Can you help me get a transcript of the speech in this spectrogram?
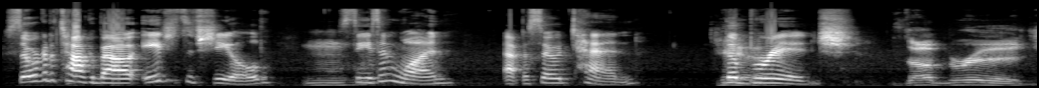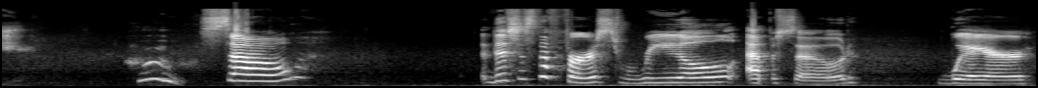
So we're going to talk about Agents of S.H.I.E.L.D., Mhm. Season 1, Episode 10 The Bridge. The bridge. Whew. So, this is the first real episode where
